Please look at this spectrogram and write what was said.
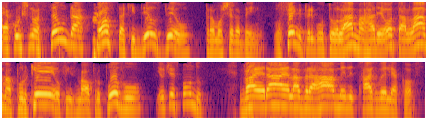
é a continuação da posta que Deus deu para Moshe Rabbeinu. Você me perguntou, Lama, Hareota, Lama, por que eu fiz mal para o povo? E eu te respondo, Vaera el Avraham el Yitzhak vel Yaakov.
